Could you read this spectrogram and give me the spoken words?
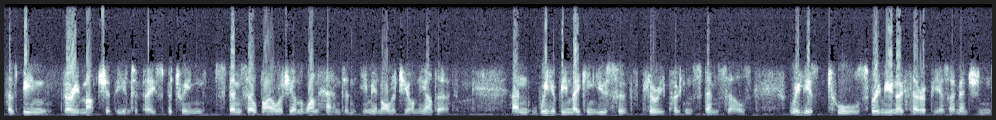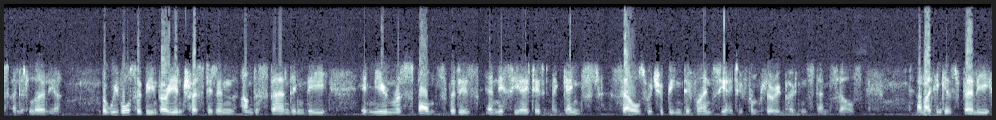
has been very much at the interface between stem cell biology on the one hand and immunology on the other. And we have been making use of pluripotent stem cells really as tools for immunotherapy, as I mentioned a little earlier. But we've also been very interested in understanding the immune response that is initiated against cells which have been differentiated from pluripotent stem cells. And I think it's fairly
